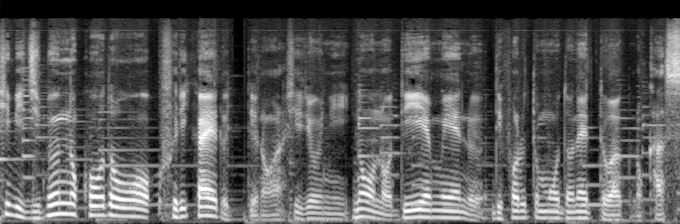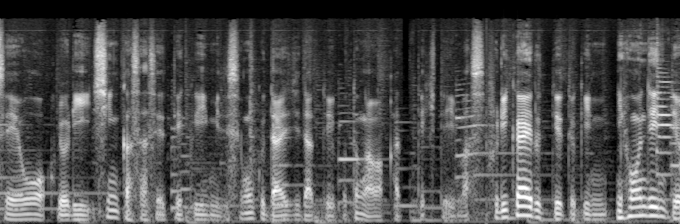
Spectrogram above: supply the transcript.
日々自分の行動を振り返るっていうのが非常に脳の DMN デフォルトモードネットワークの活性をより進化させていく意味ですごく大事だということが分かってきています。振り返るっていう時に日本人って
